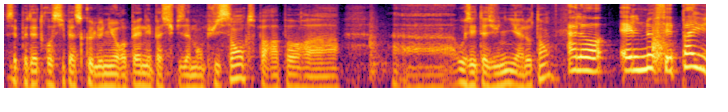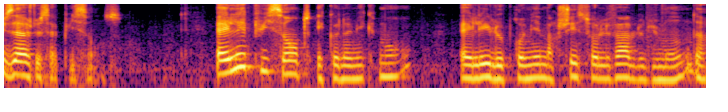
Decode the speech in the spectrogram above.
C'est peut-être aussi parce que l'Union européenne n'est pas suffisamment puissante par rapport aux États-Unis et à l'OTAN Alors, elle ne fait pas usage de sa puissance. Elle est puissante économiquement, elle est le premier marché solvable du monde.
